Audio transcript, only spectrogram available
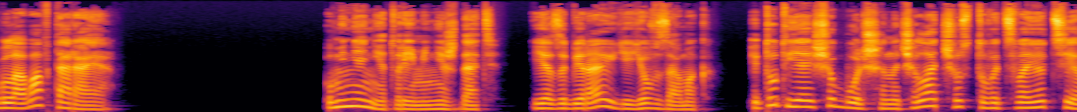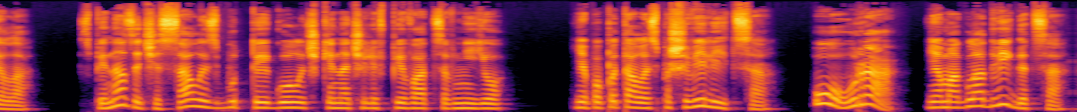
Глава вторая. У меня нет времени ждать. Я забираю ее в замок. И тут я еще больше начала чувствовать свое тело. Спина зачесалась, будто иголочки начали впиваться в нее. Я попыталась пошевелиться. О, ура! Я могла двигаться.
